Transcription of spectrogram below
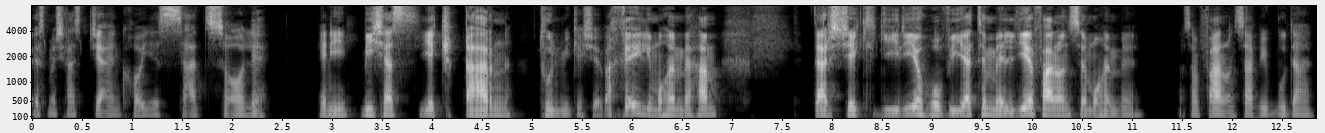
اسمش هست جنگ های صد ساله. یعنی بیش از یک قرن طول می‌کشه و خیلی مهمه. هم در شکلگیری هویت ملی فرانسه مهمه. مثلا فرانسوی بودن.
